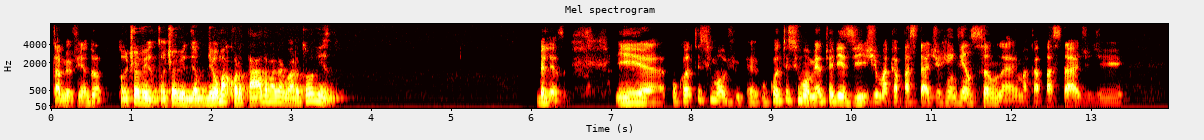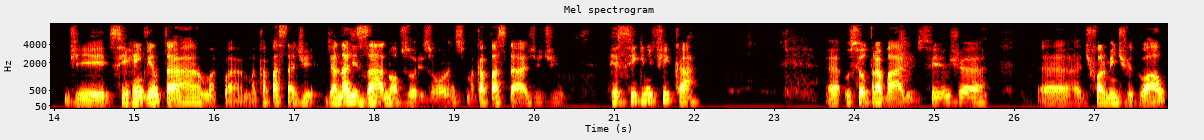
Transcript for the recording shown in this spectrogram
Tá me ouvindo? Tô te ouvindo, tô te ouvindo. Deu, deu uma cortada, mas agora eu tô ouvindo. Beleza. E uh, o, quanto esse eh, o quanto esse momento ele exige uma capacidade de reinvenção, né? uma capacidade de, de se reinventar, uma, uma capacidade de, de analisar novos horizontes, uma capacidade de ressignificar uh, o seu trabalho, seja uh, de forma individual,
